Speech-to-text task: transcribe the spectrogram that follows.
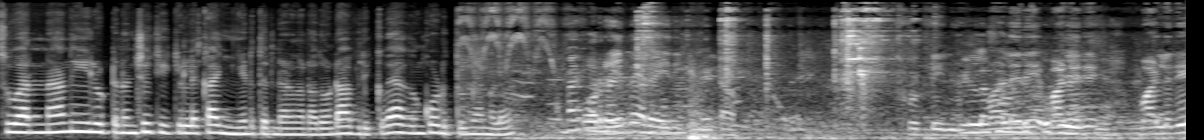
സുവർണ നീലുട്ടനും ചുക്കിക്കുള്ള കഞ്ഞി എടുത്തിട്ടുണ്ടായിരുന്നു അതുകൊണ്ട് അവർക്ക് വേഗം കൊടുത്തു ഞങ്ങൾ. കുറേ കേട്ടോ ഫുഡിന്. വളരെ വളരെ വളരെ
